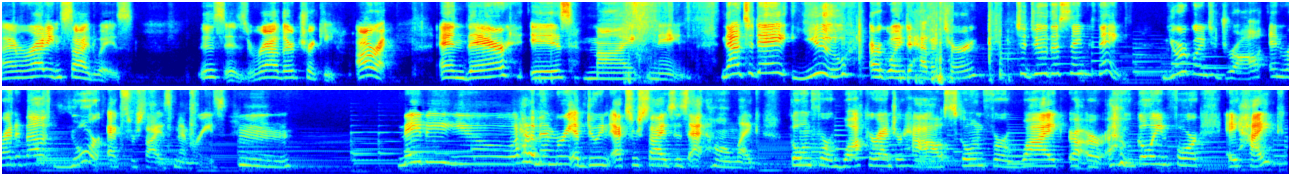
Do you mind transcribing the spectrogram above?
I'm writing sideways. This is rather tricky. All right. And there is my name. Now, today, you are going to have a turn to do the same thing you're going to draw and write about your exercise memories. Hmm. Maybe you have a memory of doing exercises at home, like going for a walk around your house, going for a or, or going for a hike.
